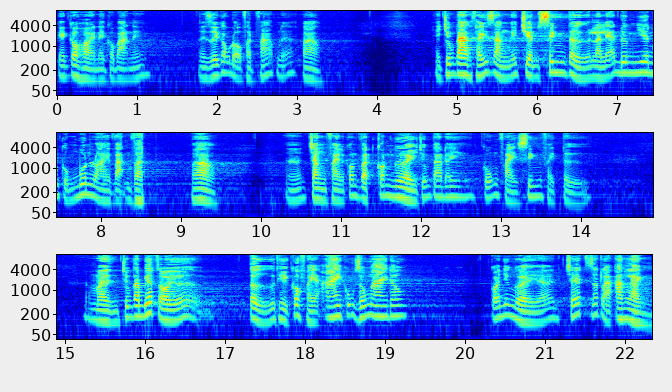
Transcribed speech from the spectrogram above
cái câu hỏi này của bạn ấy dưới góc độ Phật pháp nữa vào. Thì chúng ta thấy rằng cái chuyện sinh tử là lẽ đương nhiên của muôn loài vạn vật vào. Ờ, chẳng phải là con vật, con người chúng ta đây cũng phải sinh, phải tử. Mà chúng ta biết rồi ờ, tử thì có phải ai cũng giống ai đâu. Có những người ờ, chết rất là an lành,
